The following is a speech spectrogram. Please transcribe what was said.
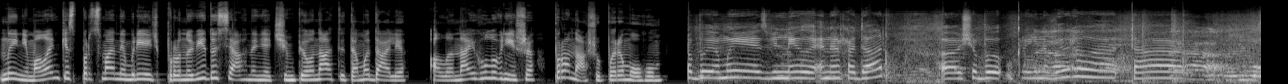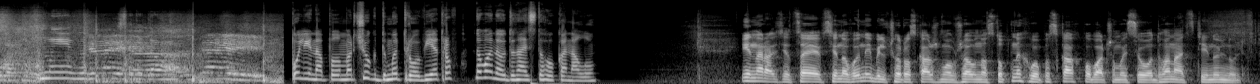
Нині маленькі спортсмени мріють про нові досягнення, чемпіонати та медалі, але найголовніше про нашу перемогу. Щоб ми звільнили Енергодар, е, щоб Україна виграла та ми додому. Поліна Поломарчук, Дмитро Вєтров. Новини 11 каналу. І наразі це всі новини. Більше розкажемо вже у наступних випусках. Побачимося о 12.00.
